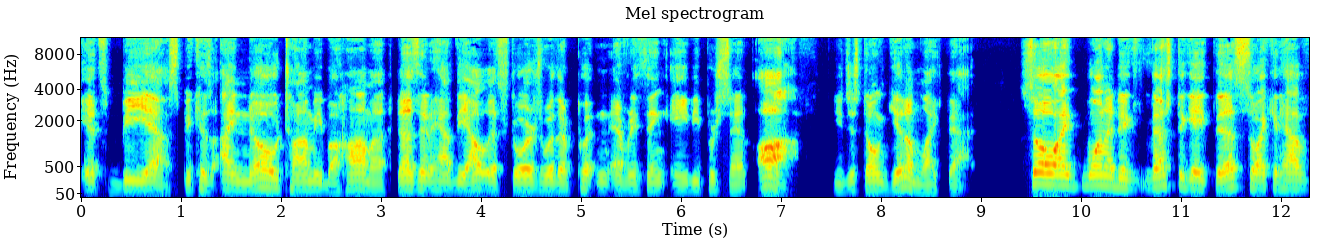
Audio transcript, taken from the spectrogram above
it's BS because I know Tommy Bahama doesn't have the outlet stores where they're putting everything 80% off. You just don't get them like that. So I wanted to investigate this so I could have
